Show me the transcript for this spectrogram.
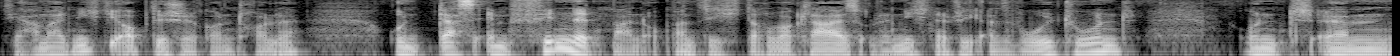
Sie haben halt nicht die optische Kontrolle. Und das empfindet man, ob man sich darüber klar ist oder nicht, natürlich als wohltuend. Und ähm,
